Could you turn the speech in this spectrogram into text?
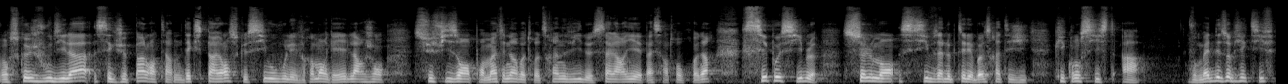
Donc ce que je vous dis là, c'est que je parle en termes d'expérience que si vous voulez vraiment gagner de l'argent suffisant pour maintenir votre train de vie de salarié et passer entrepreneur, c'est possible seulement si vous adoptez les bonnes stratégies qui consistent à vous mettre des objectifs,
